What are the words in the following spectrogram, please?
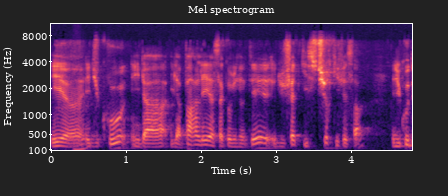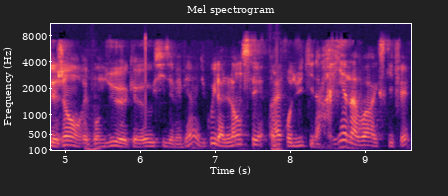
Et, euh, et, du coup, il a, il a parlé à sa communauté du fait qu'il surkiffait ça. Et du coup, des gens ont mhm. répondu euh, qu'eux aussi ils aimaient bien. Et du coup, il a lancé un produit qui n'a rien à voir avec ce qu'il fait,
